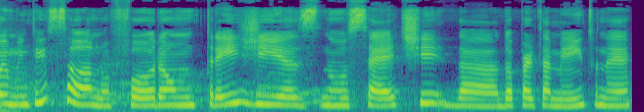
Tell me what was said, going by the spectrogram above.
Foi muito insano. Foram três dias no set da, do apartamento, né?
